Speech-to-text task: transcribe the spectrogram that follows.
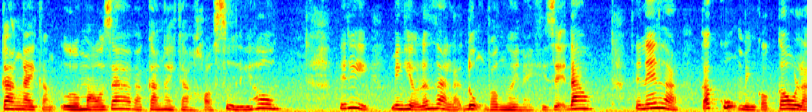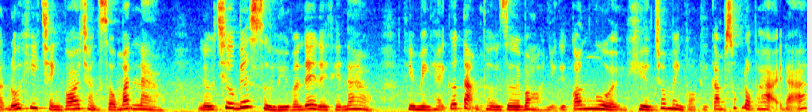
càng ngày càng ứa máu ra và càng ngày càng khó xử lý hơn. Thế thì mình hiểu đơn giản là đụng vào người này thì dễ đau. Thế nên là các cụ mình có câu là đôi khi tránh voi chẳng xấu mắt nào nếu chưa biết xử lý vấn đề đấy thế nào thì mình hãy cứ tạm thời rời bỏ những cái con người khiến cho mình có cái cảm xúc độc hại đã,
